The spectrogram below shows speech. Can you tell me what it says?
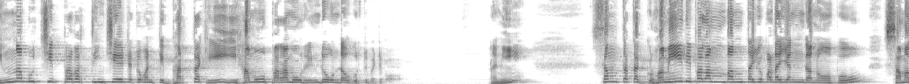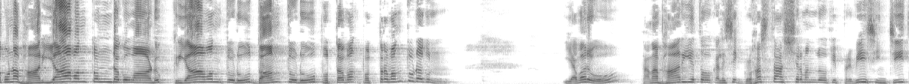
చిన్నబుచ్చి ప్రవర్తించేటటువంటి భర్తకి ఇహము పరము రెండు ఉండవు గుర్తుపెట్టుకో. అని సంతత గృహమీది పలంబంతయుపడయంగనోపు సమగుణ భార్యావంతుండగువాడు క్రియావంతుడు దాంతుడు పుత్రవ పుత్రవంతుడగున్. ఎవరు తన భార్యతో కలిసి గృహస్థాశ్రమంలోకి ప్రవేశించి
